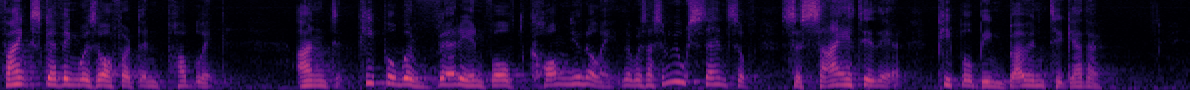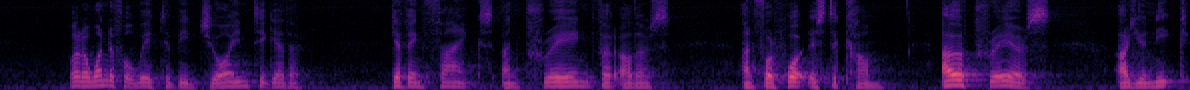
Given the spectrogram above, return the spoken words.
Thanksgiving was offered in public. And people were very involved communally. There was a real sense of society there, people being bound together. What a wonderful way to be joined together, giving thanks and praying for others and for what is to come. Our prayers are unique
